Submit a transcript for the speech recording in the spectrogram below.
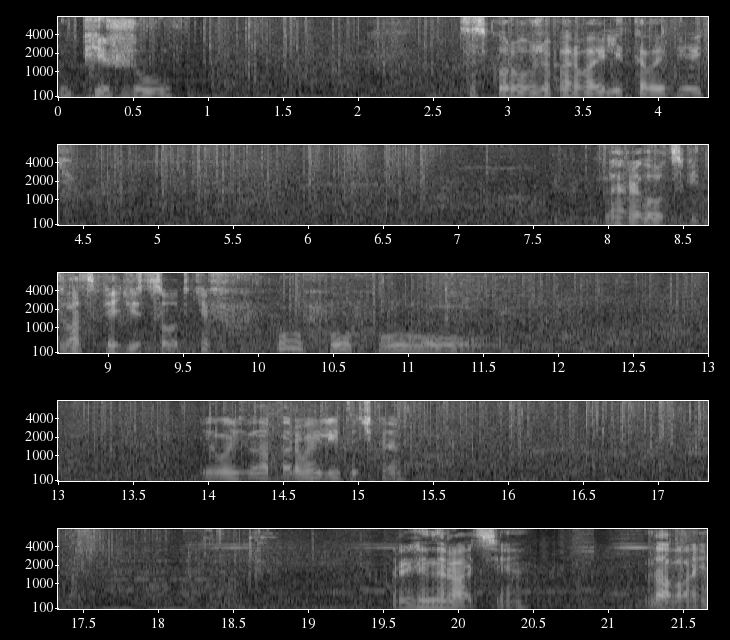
Біжу. Це скоро вже перша елітка виб'ють. Reload speed 25%. Ху-ху-ху. І ось вона перша еліточка. Регенерація. Давай.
